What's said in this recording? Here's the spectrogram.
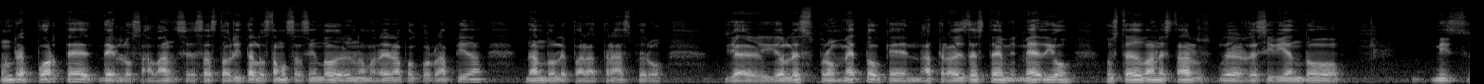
reporte de los avances. Hasta ahorita lo estamos haciendo de una manera poco rápida, dándole para atrás, pero yo les prometo que a través de este medio ustedes van a estar eh, recibiendo mis,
